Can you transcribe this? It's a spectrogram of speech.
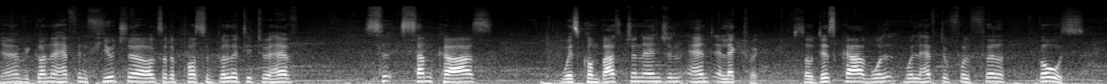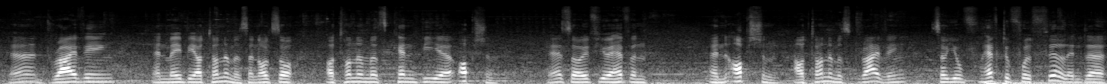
Yeah we're gonna have in future also the possibility to have some cars with combustion engine and electric. So this car will will have to fulfill both yeah? driving and maybe autonomous. And also autonomous can be an option. Yeah? So if you have an, an option, autonomous driving, so you have to fulfill and the,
